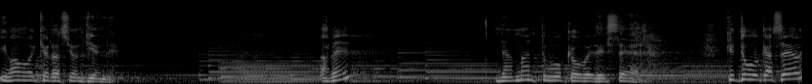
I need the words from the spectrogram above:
Y vamos a ver qué relación tiene. Amén. Namán tuvo que obedecer. ¿Qué tuvo que hacer?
